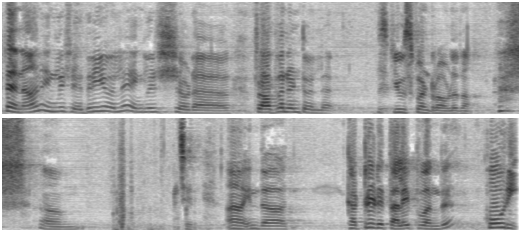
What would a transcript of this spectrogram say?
இல்லை நானும் இங்கிலீஷ் எதிரியும் இல்லை இங்கிலீஷோட ப்ராப்பனண்ட்டும் இல்லை. யூஸ் பண்ணுறோம் அவ்வளோதான். சரி. இந்த கட்டுரையுடைய தலைப்பு வந்து கோரி.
